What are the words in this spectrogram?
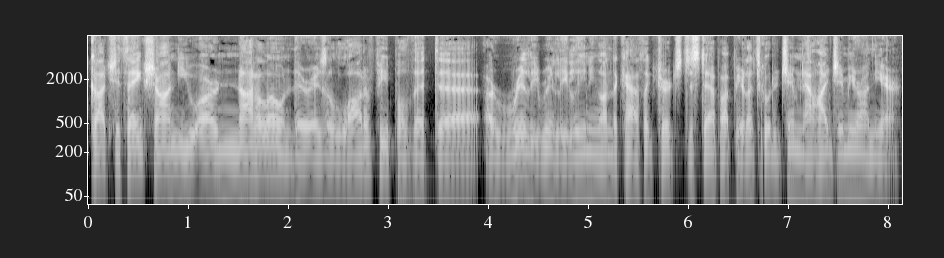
Gotcha. Thanks, Sean. You are not alone. There is a lot of people that uh, are really, really leaning on the Catholic Church to step up here. Let's go to Jim now. Hi, Jim. You're on the air.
